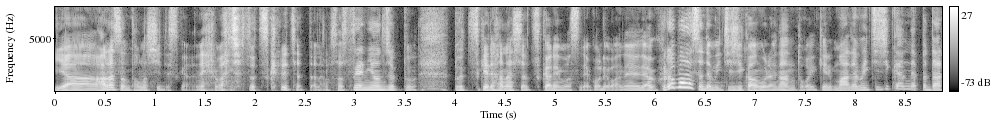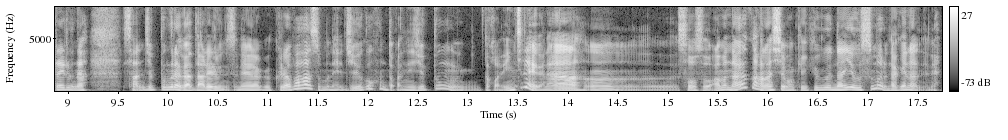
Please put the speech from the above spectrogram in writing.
いやー、話すの楽しいですからね。まあちょっと疲れちゃったな。さすがに40分ぶっつけで話したら疲れますね、これはね。だから、クラブハウスでも1時間ぐらいなんとかいける。まあでも1時間でやっぱだれるな。30分ぐらいからだれるんですね。だから、クラブハウスもね、15分とか20分とかでいいんじゃないかな。うん。そうそう。あんま長く話しても結局内容薄まるだけなんでね。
